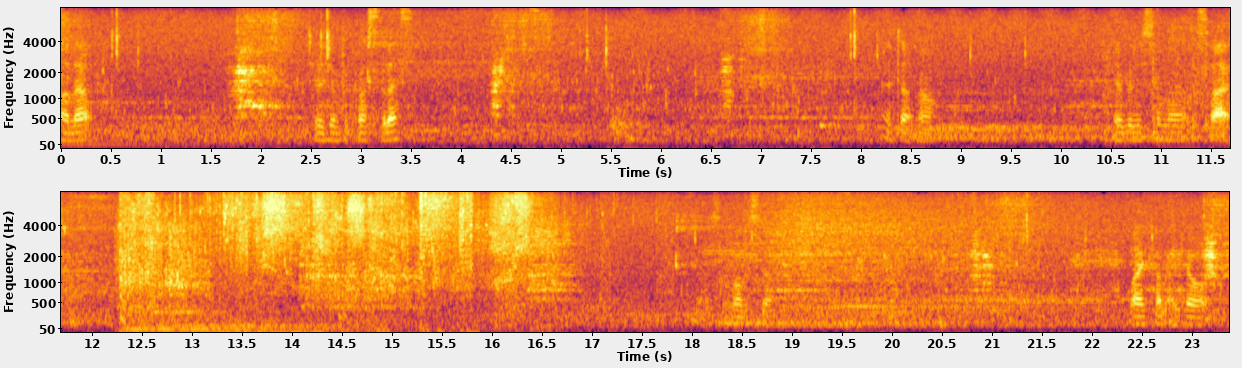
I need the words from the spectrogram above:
Oh no. Should we jump across to this? I don't know. Maybe there's somewhere on the side. There's a monster. Why can't I go up?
